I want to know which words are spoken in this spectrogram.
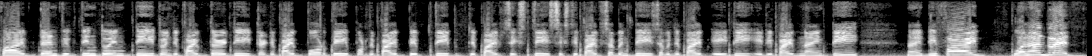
5, 10, 15, 20, 25, 30, 35, 40, 45, 50, 55, 60, 65, 70, 75, 80, 85, 90, 95, 100.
